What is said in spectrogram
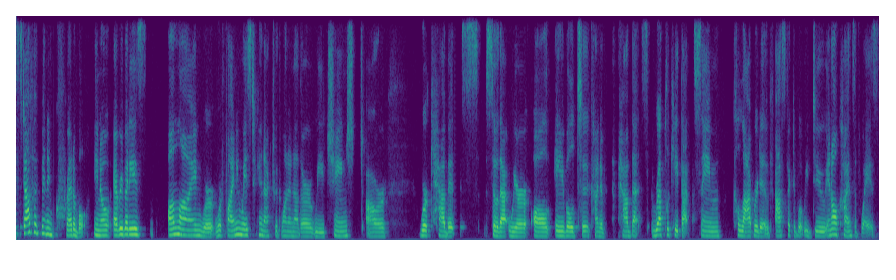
staff have been incredible. You know everybody's online. We're, we're finding ways to connect with one another. We changed our work habits so that we're all able to kind of have that replicate that same collaborative aspect of what we do in all kinds of ways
